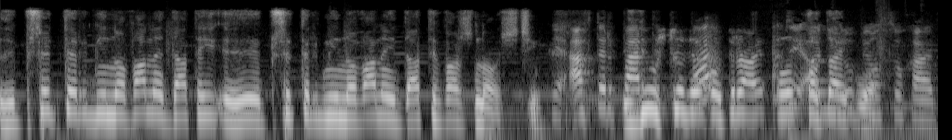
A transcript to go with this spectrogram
y, przeterminowane daty, y, przeterminowanej daty ważności. nie, after party już wtedy tak? odra- Bardziej oni oddaj lubią słuchać,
